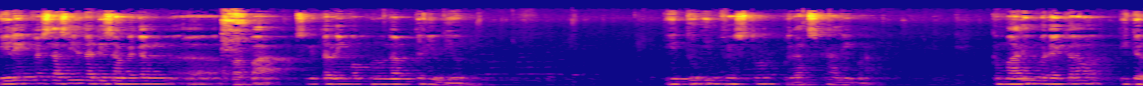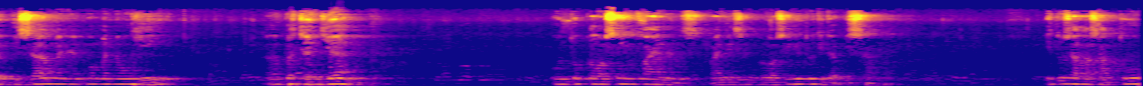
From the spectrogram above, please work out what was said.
Nilai investasinya tadi sampaikan uh, Bapak sekitar 56 triliun. Itu investor berat sekali Pak. Kemarin mereka tidak bisa memenuhi uh, perjanjian untuk closing finance, financing closing itu tidak bisa Pak. Itu salah satu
